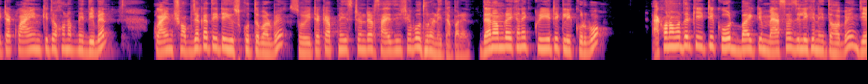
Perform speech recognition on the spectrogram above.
এটা ক্লায়েন্টকে যখন আপনি দিবেন ক্লায়েন্ট সব জায়গাতে এটা ইউজ করতে পারবে। সো এটাকে আপনি স্ট্যান্ডার্ড সাইজ হিসেবেও ধরে নিতে পারেন। দেন আমরা এখানে ক্রিয়েটে ক্লিক করব। এখন আমাদেরকে একটি কোড বা একটি মেসেজ লিখে নিতে হবে, যে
